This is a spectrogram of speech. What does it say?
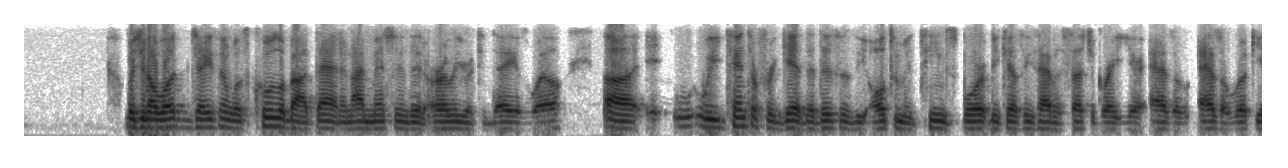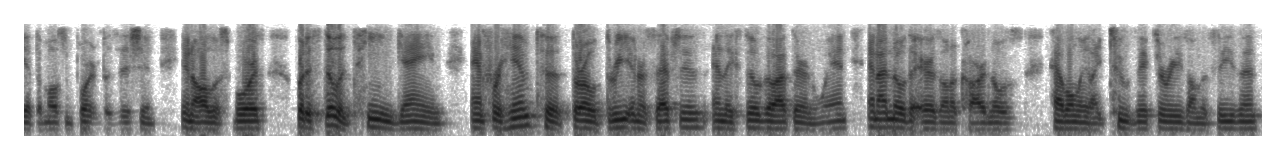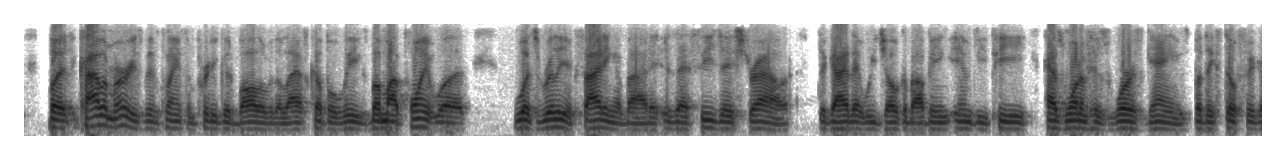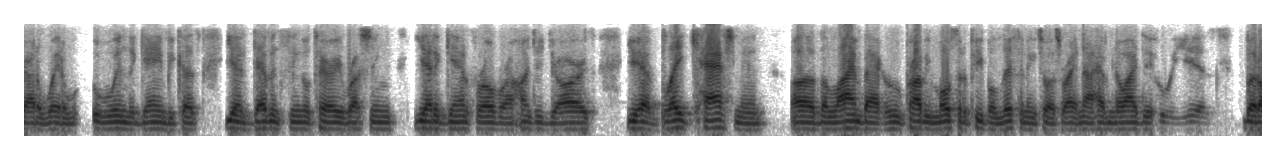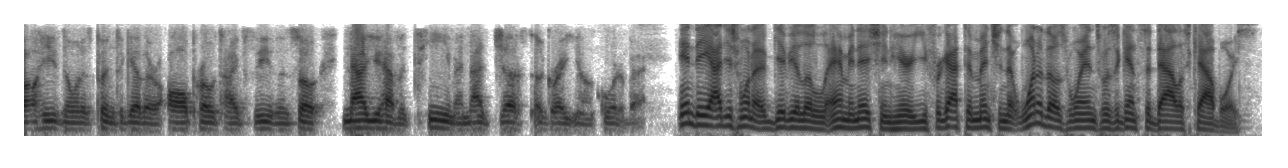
But you know what, Jason, was cool about that, and I mentioned it earlier today as well. Uh, it, we tend to forget that this is the ultimate team sport because he's having such a great year as a as a rookie at the most important position in all of sports. But it's still a team game, and for him to throw three interceptions and they still go out there and win. And I know the Arizona Cardinals have only like two victories on the season, but Kyler Murray's been playing some pretty good ball over the last couple of weeks. But my point was, what's really exciting about it is that C.J. Stroud the guy that we joke about being MVP, has one of his worst games, but they still figure out a way to win the game because you have Devin Singletary rushing yet again for over 100 yards. You have Blake Cashman, uh, the linebacker, who probably most of the people listening to us right now have no idea who he is, but all he's doing is putting together all pro type season. So now you have a team and not just a great young quarterback. ND, I just want to give you a little ammunition here. You forgot to mention that one of those wins was against the Dallas Cowboys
